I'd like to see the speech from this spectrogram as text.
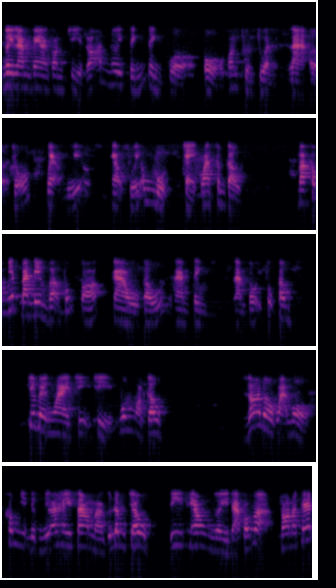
Người làm về còn chỉ rõ nơi tính tình của ổ con chuồn chuồn là ở chỗ quẹo núi, quẹo suối ông bụt chảy qua sông cầu. Mà không biết ban đêm vợ phúc có cào cấu làm tình, làm tội phúc không? Chứ bề ngoài chị chỉ buông một câu rõ đồ quạ mổ, không nhịn được nữa hay sao mà cứ đâm trâu, đi theo người đã có vợ, cho nó chết.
